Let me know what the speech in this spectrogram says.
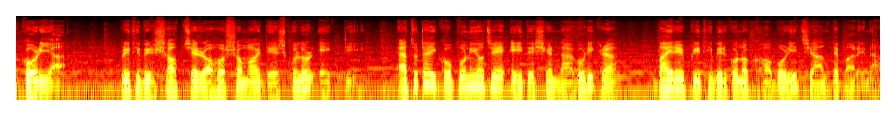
কোরিয়া, পৃথিবীর সবচেয়ে রহস্যময় দেশগুলোর একটি। এতটাই গোপনীয় যে এই দেশের নাগরিকরা বাইরের পৃথিবীর কোনো খবরই জানতে পারে না।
